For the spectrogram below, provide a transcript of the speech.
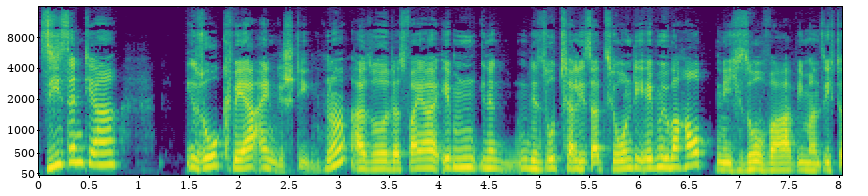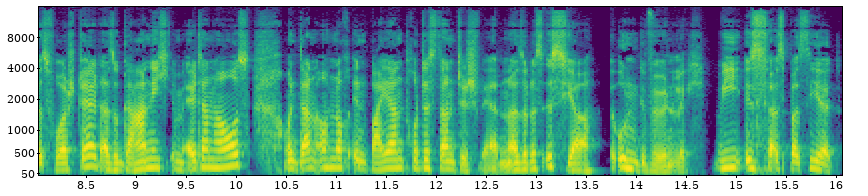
Sie sind ja so quer eingestiegen. Ne? Also das war ja eben eine, eine, Sozialisation, die eben überhaupt nicht so war, wie man sich das vorstellt. Also gar nicht im Elternhaus und dann auch noch in Bayern protestantisch werden. Also das ist ja ungewöhnlich. Wie ist das passiert?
